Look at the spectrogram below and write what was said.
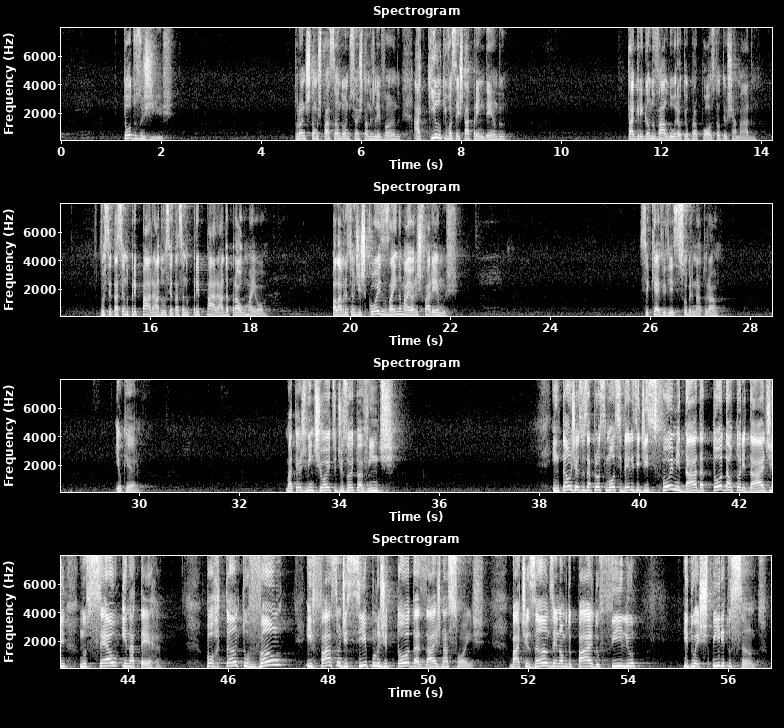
Todos os dias. Por onde estamos passando, onde o Senhor está nos levando, aquilo que você está aprendendo está agregando valor ao teu propósito, ao teu chamado. Você está sendo preparado, você está sendo preparada para algo maior. A palavra do Senhor diz: coisas ainda maiores faremos. Você quer viver esse sobrenatural? Eu quero. Mateus 28, 18 a 20. Então Jesus aproximou-se deles e disse: Foi-me dada toda a autoridade no céu e na terra. Portanto, vão e façam discípulos de todas as nações, batizando-os em nome do Pai, do Filho e do Espírito Santo,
